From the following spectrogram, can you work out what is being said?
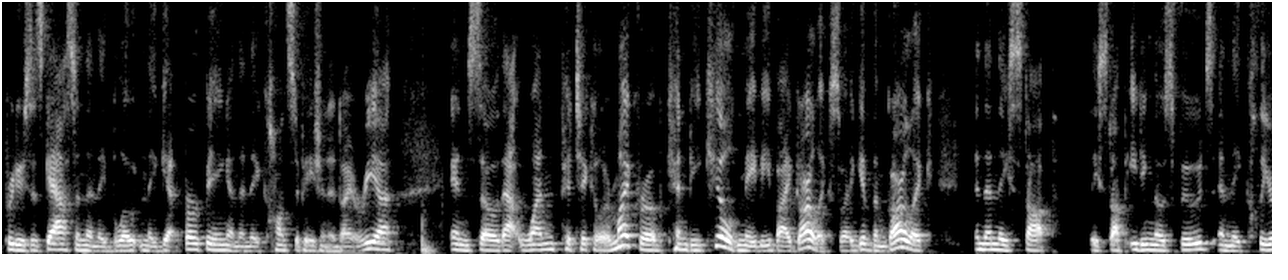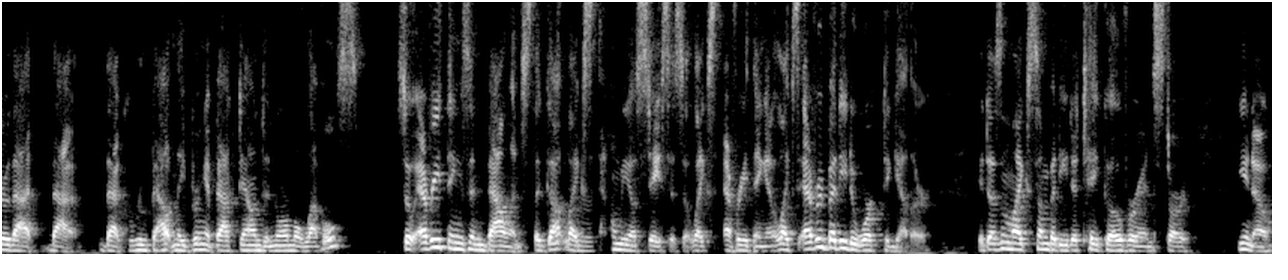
produces gas, and then they bloat and they get burping, and then they constipation and diarrhea. And so that one particular microbe can be killed maybe by garlic. So I give them garlic, and then they stop, they stop eating those foods and they clear that that that group out and they bring it back down to normal levels. So everything's in balance. The gut likes mm-hmm. homeostasis. It likes everything and it likes everybody to work together. It doesn't like somebody to take over and start, you know,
